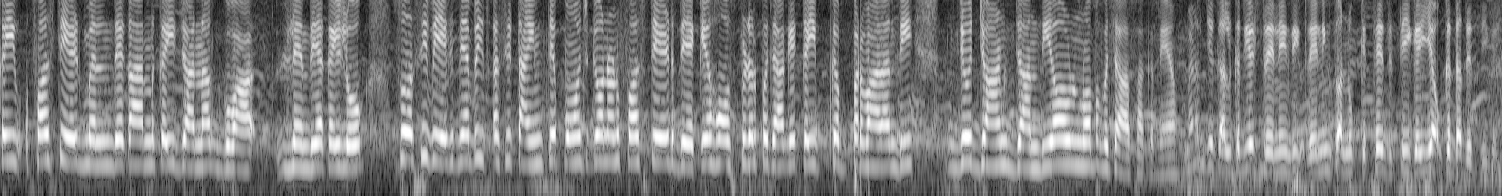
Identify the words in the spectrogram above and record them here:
ਕਈ ਫਰਸਟ ਏਡ ਮਿਲਣ ਦੇ ਕਾਰਨ ਕਈ ਜਾਨਾਂ ਗਵਾ ਲੈਂਦੇ ਆ ਕਈ ਲੋਕ। ਸੋ ਅਸੀਂ ਵੇਖਦੇ ਆ ਵੀ ਅਸੀਂ ਟਾਈਮ ਤੇ ਪਹੁੰਚ ਕੇ ਉਹਨਾਂ ਨੂੰ ਫਰਸਟ ਏਡ ਦੇ ਕੇ ਹਸਪੀਟਲ ਪਹੁੰਚਾ ਕੇ ਕਈ ਕ- ਪਰਿਵਾਰਾਂ ਦੀ ਜੋ ਜਾਨ ਜਾਂਦੀ ਆ, ਉਹਨੂੰ ਆਪਾਂ ਬਚਾ ਸਕਦੇ ਆ ਮੈਡਮ ਜੇ ਗੱਲ ਕਰੀਏ ਟ੍ਰੇਨਿੰਗ ਦੀ ਟ੍ਰੇਨਿੰਗ ਤੁਹਾਨੂੰ ਕਿੱਥੇ ਦਿੱਤੀ ਗਈ ਹੈ ਉਹ ਕਿੱਦਾਂ ਦਿੱਤੀ ਗਈ ਹੈ?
